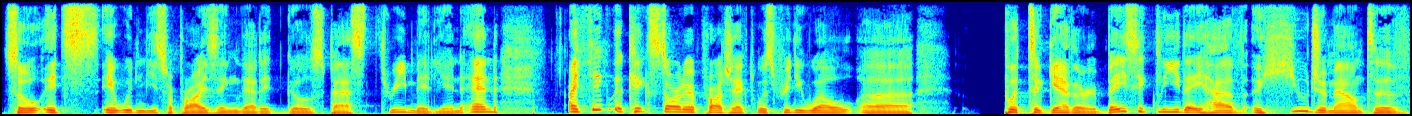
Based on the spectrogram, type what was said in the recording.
So it's it wouldn't be surprising that it goes past 3 million. And I think the Kickstarter project was pretty well uh, put together. Basically, they have a huge amount of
